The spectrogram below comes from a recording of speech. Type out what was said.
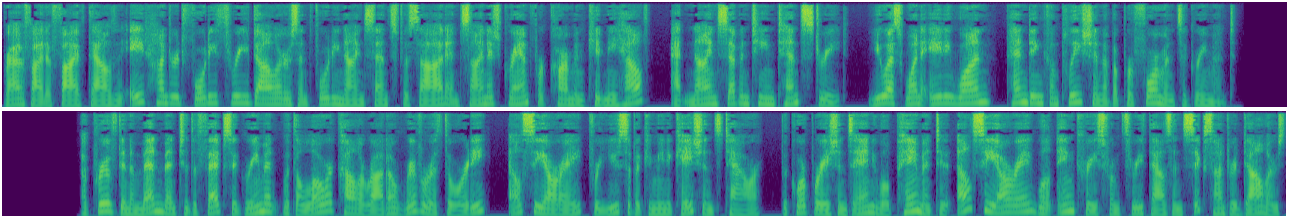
Ratified a $5,843.49 facade and signage grant for Carmen Kidney Health at 917 10th Street, US 181, pending completion of a performance agreement approved an amendment to the FEDC's agreement with the Lower Colorado River Authority, LCRA, for use of a communications tower. The corporation's annual payment to LCRA will increase from $3,600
